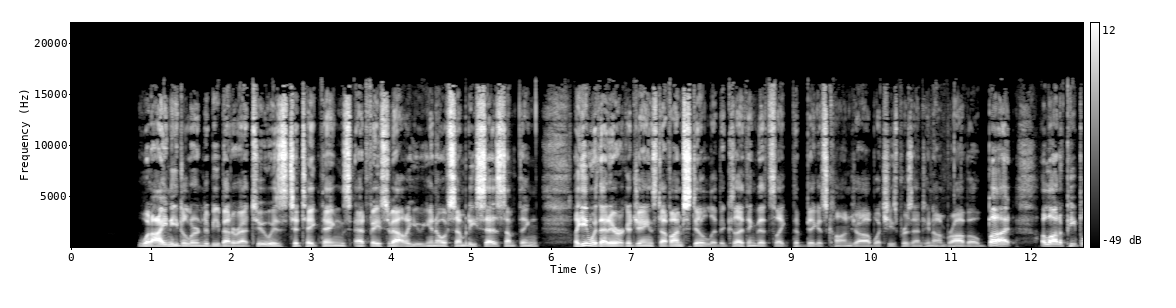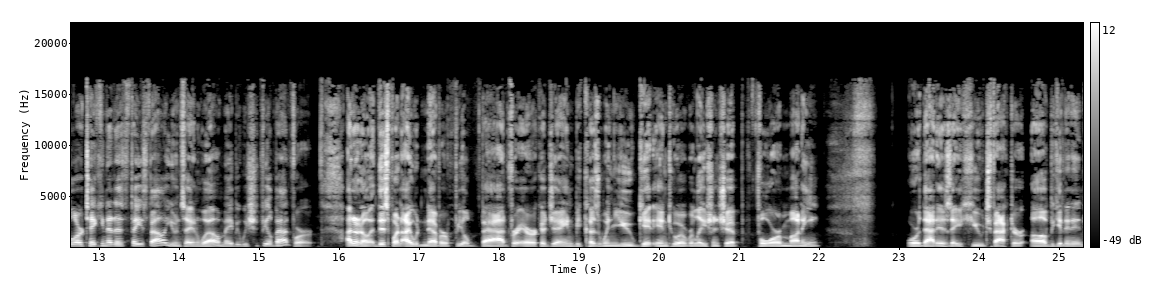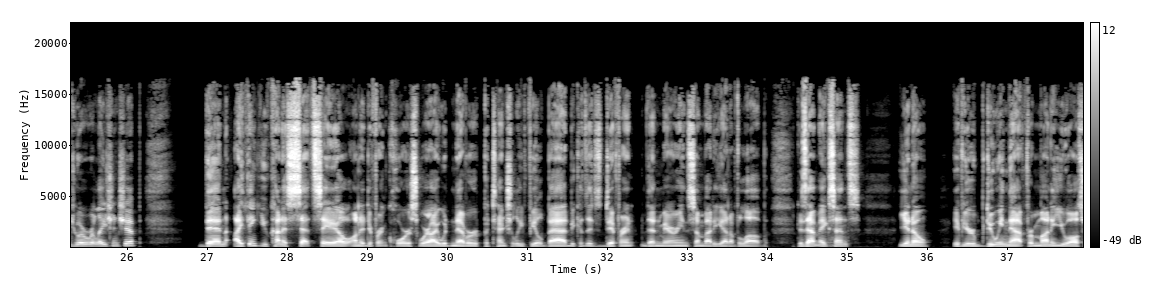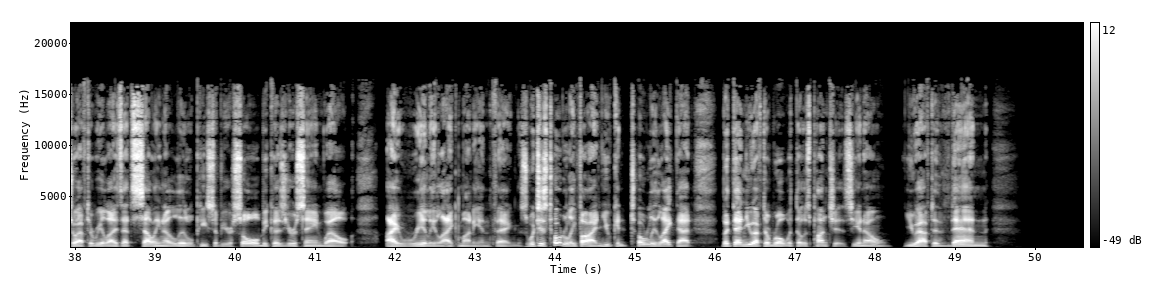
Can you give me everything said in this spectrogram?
what I need to learn to be better at too is to take things at face value. You know, if somebody says something, like even with that Erika Jayne stuff, I'm still livid because I think that's like the biggest con job what she's presenting on Bravo. But a lot of people are taking it at face value and saying, well, maybe we should feel bad for her. I don't know. At this point, I would never feel bad for Erika Jayne because when you get into a relationship for money, or that is a huge factor of getting into a relationship, then I think you kind of set sail on a different course where I would never potentially feel bad because it's different than marrying somebody out of love. Does that make sense? You know, if you're doing that for money, you also have to realize that's selling a little piece of your soul because you're saying, well, I really like money and things, which is totally fine. You can totally like that. But then you have to roll with those punches, you know? You have to then,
